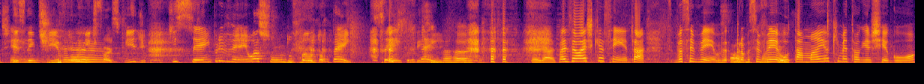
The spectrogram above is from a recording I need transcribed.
Sim. Resident Evil ou Need for Speed, que sempre vem o assunto Phantom Pain. Sempre Sim. vem. Aham. Verdade. Mas eu acho que assim, tá. Você vê, pra você ver o tamanho que Metal Gear chegou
